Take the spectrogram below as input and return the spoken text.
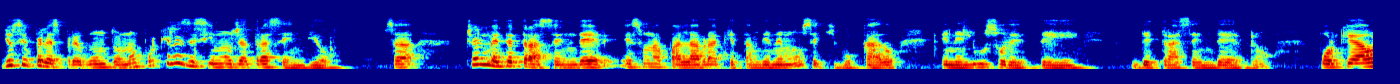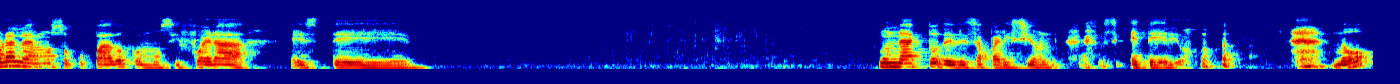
yo siempre les pregunto, ¿no? ¿Por qué les decimos ya trascendió? O sea, realmente trascender es una palabra que también hemos equivocado en el uso de, de, trascender, ¿no? Porque ahora la hemos ocupado como si fuera este un acto de desaparición etéreo, ¿no?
